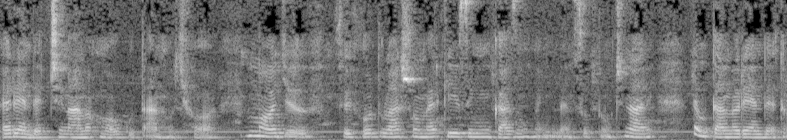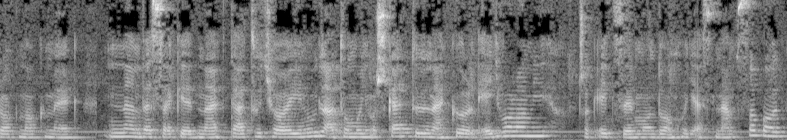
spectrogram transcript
rendet csinálnak maguk után, hogyha nagy főforduláson, mert kézi munkázunk, meg mindent szoktunk csinálni, de utána rendet raknak meg, nem veszekednek, tehát hogyha én úgy látom, hogy most kettőnek köl egy valami, csak egyszer mondom, hogy ezt nem szabad,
